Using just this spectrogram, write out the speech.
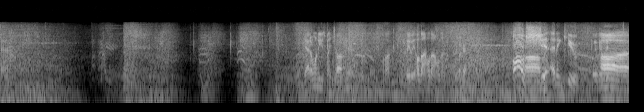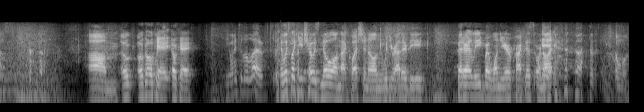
Yeah. Yeah, I don't want to use my jump Oh. yet. What the fuck? Wait, wait, hold on, hold on, hold on. Okay. Oh Um, shit, I didn't queue. Wait, wait, wait. Uh. Um. Okay. Okay. Okay. he went to the left. It looks like you chose no on that question. On would you rather be better at League by one year of practice or not? Come on.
